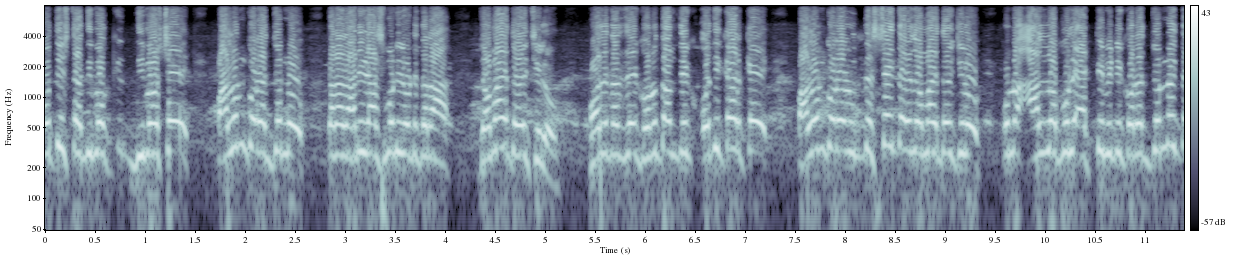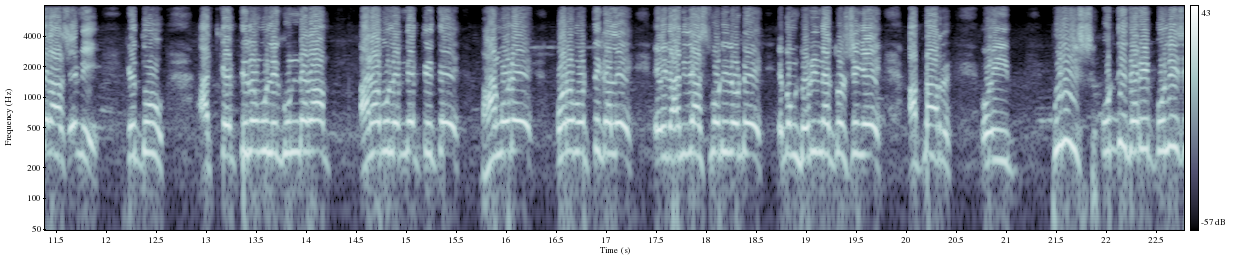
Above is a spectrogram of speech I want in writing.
প্রতিষ্ঠা দিবসে পালন করার জন্য তারা রানী রাসমণি রোডে তারা জমায়েত হয়েছিল। ফলে তাদের গণতান্ত্রিক অধিকারকে পালন করার উদ্দেশ্যেই তারা জমায়েত হয়েছিল। কোনো আল্লাফুল অ্যাক্টিভিটি করার জন্যই তারা আসেনি। কিন্তু আজকে তৃণমূলী গুন্ডারা আরাবুলের নেতৃত্বে ভাঙড়ে পরবর্তীকালে এই রানী রাসমণি রোডে এবং ডরিনা ক্রসিং এ আপনার ওই পুলিশ উর্দিধারী পুলিশ,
